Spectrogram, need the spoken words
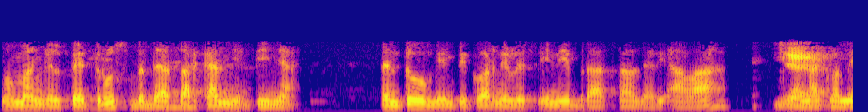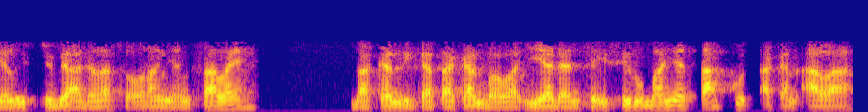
memanggil Petrus berdasarkan mimpinya. Tentu mimpi Cornelius ini berasal dari Allah, Ya. karena Cornelius juga adalah seorang yang saleh. Bahkan dikatakan bahwa ia dan seisi rumahnya takut akan Allah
